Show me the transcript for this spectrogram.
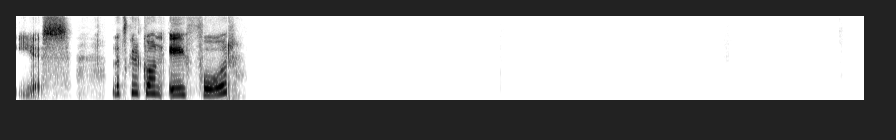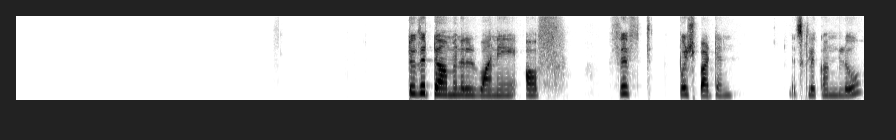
Yes. Let's click on A4. To the terminal 1A of fifth push button. Let's click on blue.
